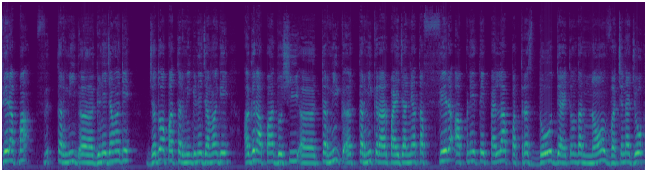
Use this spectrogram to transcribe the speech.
ਫਿਰ ਆਪਾਂ ਫਿਰ ਧਰਮੀ ਗਿਣੇ ਜਾਵਾਂਗੇ। ਜਦੋਂ ਆਪਾਂ ਧਰਮੀ ਗਿਣੇ ਜਾਵਾਂਗੇ, ਅਗਰ ਆਪਾਂ ਦੋਸ਼ੀ ਧਰਮੀ ਧਰਮੀ ਕਰਾਰ ਪਾਏ ਜਾਂਦੇ ਆ ਤਾਂ ਫਿਰ ਆਪਣੇ ਤੇ ਪਹਿਲਾ ਪਤਰਸ 2 ਅਧਿਆਇ ਤੋਂ ਦਾ 9 ਵਚਨ ਹੈ, ਜੋ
